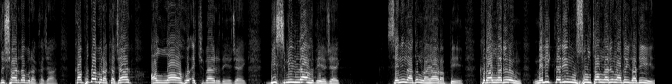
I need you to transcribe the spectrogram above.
dışarıda bırakacak, kapıda bırakacak, Allahu Ekber diyecek, Bismillah diyecek. Senin adınla ya Rabbi, kralların, meliklerin, sultanların adıyla değil,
